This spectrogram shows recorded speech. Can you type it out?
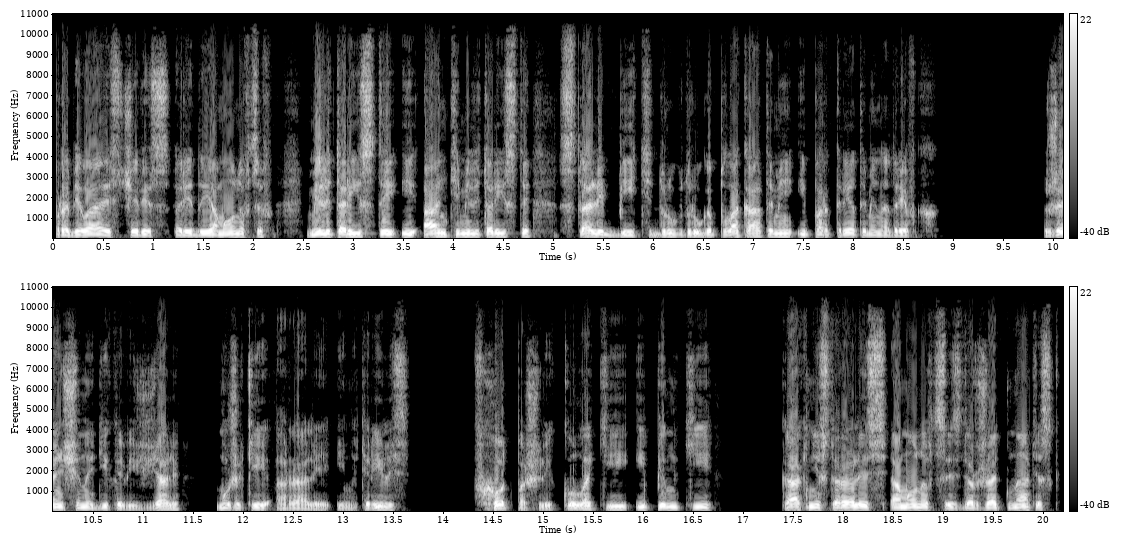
Пробиваясь через ряды ОМОНовцев, милитаристы и антимилитаристы стали бить друг друга плакатами и портретами на древках. Женщины дико визжали, мужики орали и матерились. В ход пошли кулаки и пинки, как ни старались ОМОНовцы сдержать натиск,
